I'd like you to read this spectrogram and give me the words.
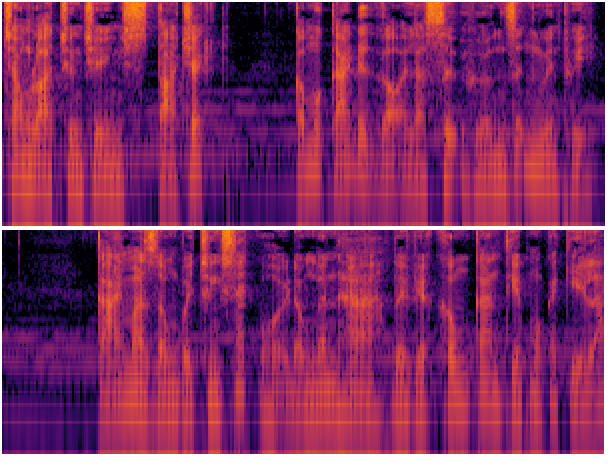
Trong loạt chương trình Star Trek, có một cái được gọi là sự hướng dẫn nguyên thủy. Cái mà giống với chính sách của Hội đồng Ngân Hà về việc không can thiệp một cách kỳ lạ.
